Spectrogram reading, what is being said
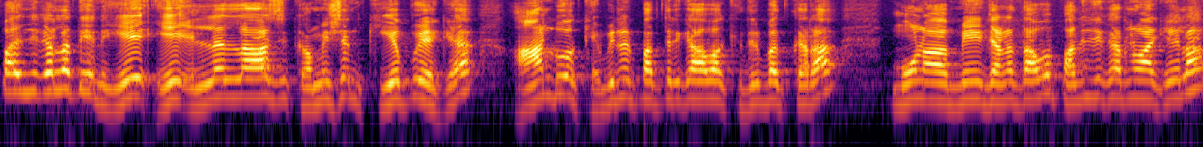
පදිංචි කරලා තියෙන්නේ. ඒ ඒ එල්එල්ආර් කමිෂන් කියපු එක ආණ්ඩුව කැබිනට් පත්‍රිකාවක් ඉදිරිපත් කරා මොන මේ ජනතාව පදිංචි කරනවා කියලා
